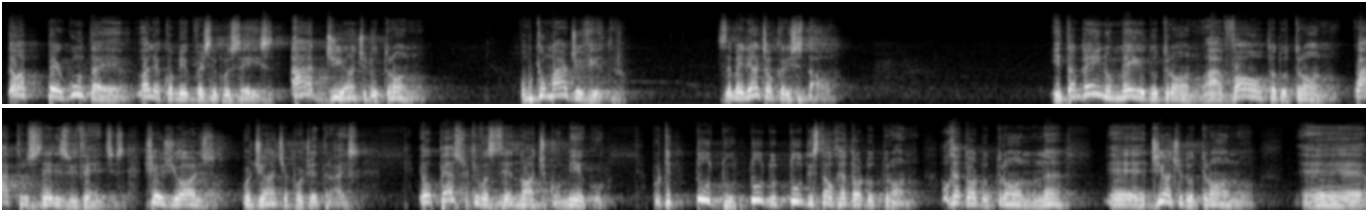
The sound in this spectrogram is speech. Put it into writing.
Então a pergunta é: olha comigo, versículo 6. Há diante do trono, como que um mar de vidro, semelhante ao cristal. E também no meio do trono, à volta do trono, quatro seres viventes, cheios de olhos por diante e por detrás. Eu peço que você note comigo, porque tudo, tudo, tudo está ao redor do trono. Ao redor do trono, né? É, diante do trono, é,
